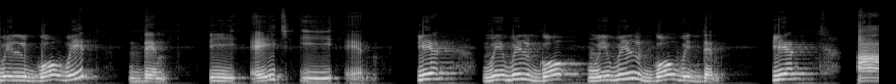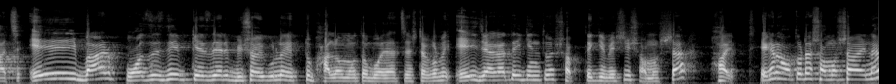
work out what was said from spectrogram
will go with them T H E M clear we will go we will go with them clear আচ্ছা এইবার পজিটিভ কেসের বিষয়গুলো একটু ভালো মতো বোঝার চেষ্টা করবে। এই জায়গাতেই কিন্তু সব থেকে বেশি সমস্যা হয়। এখানে অতটা সমস্যা হয় না।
